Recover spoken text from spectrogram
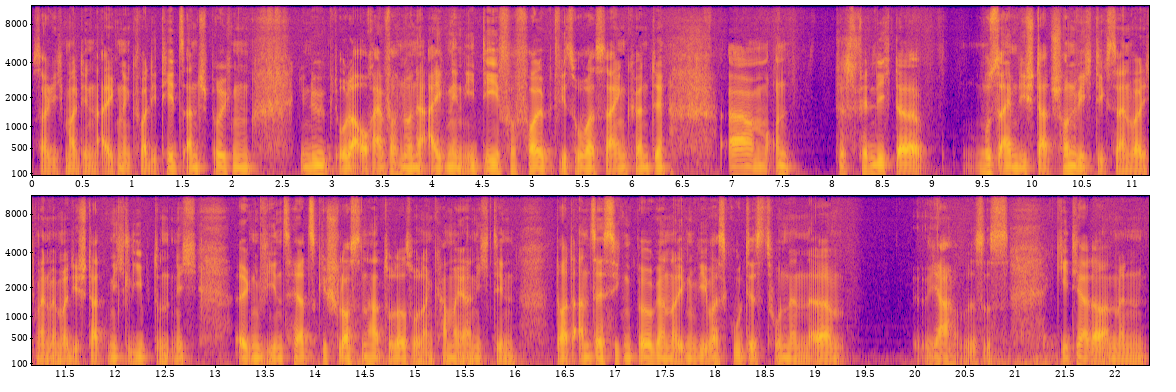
sage ich mal, den eigenen Qualitätsansprüchen genügt oder auch einfach nur eine eigene Idee verfolgt, wie sowas sein könnte. Ähm, und das finde ich, da muss einem die Stadt schon wichtig sein, weil ich meine, wenn man die Stadt nicht liebt und nicht irgendwie ins Herz geschlossen hat oder so, dann kann man ja nicht den dort ansässigen Bürgern irgendwie was Gutes tun. Denn ähm, ja, es ist, geht ja da an einen,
